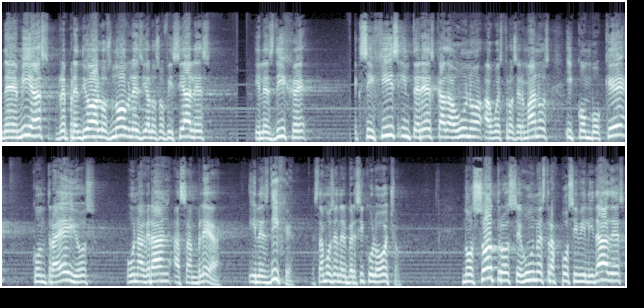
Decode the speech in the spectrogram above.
Nehemías reprendió a los nobles y a los oficiales y les dije, exigís interés cada uno a vuestros hermanos y convoqué contra ellos una gran asamblea. Y les dije, estamos en el versículo 8, nosotros, según nuestras posibilidades,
